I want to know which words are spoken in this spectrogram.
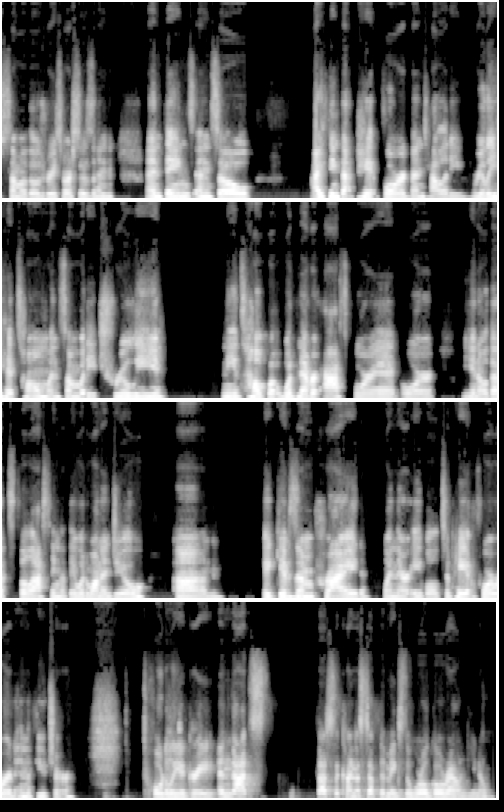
some of those resources and and things. And so I think that pay it forward mentality really hits home when somebody truly needs help but would never ask for it or you know that's the last thing that they would want to do. Um, it gives them pride when they're able to pay it forward in the future. Totally agree. And that's that's the kind of stuff that makes the world go around, you know?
